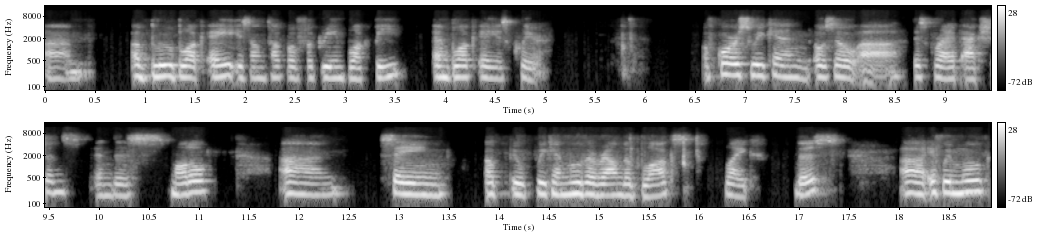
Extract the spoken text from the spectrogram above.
um, a blue block A is on top of a green block B and block A is clear. Of course, we can also uh, describe actions in this model, um, saying uh, we can move around the blocks like this. Uh, if we move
